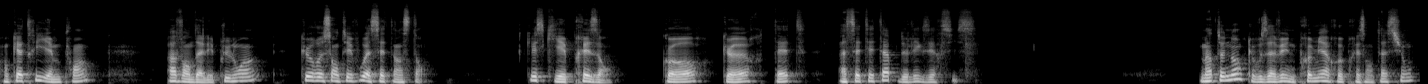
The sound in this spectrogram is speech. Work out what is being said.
En quatrième point, avant d'aller plus loin, que ressentez-vous à cet instant? Qu'est-ce qui est présent Corps, cœur, tête, à cette étape de l'exercice? Maintenant que vous avez une première représentation,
